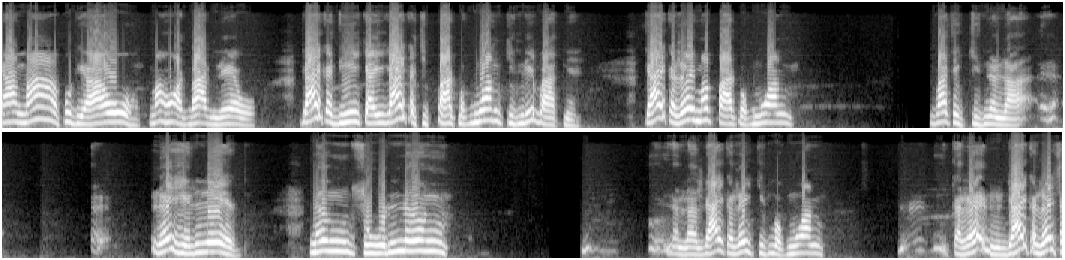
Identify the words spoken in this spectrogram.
ย่างมาผู้เดียว มาหอดบ้านแล้ว ยายก็ดีใจยายก็จิปาดบกม่วงกินได้บาทเนี่ยยายก็เลยมาปาดบกม่วง ว่าจะกินนั่นละเลยเห็นเลขหนึ่งศูนย์หนึ่งนั่นละย้ายก็เลยกินบกม่วงก็เลยย้ายก็เลยเส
